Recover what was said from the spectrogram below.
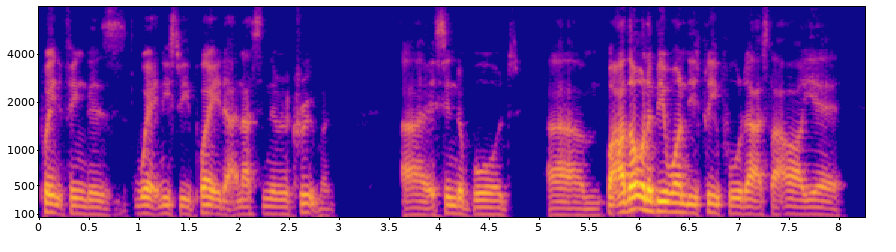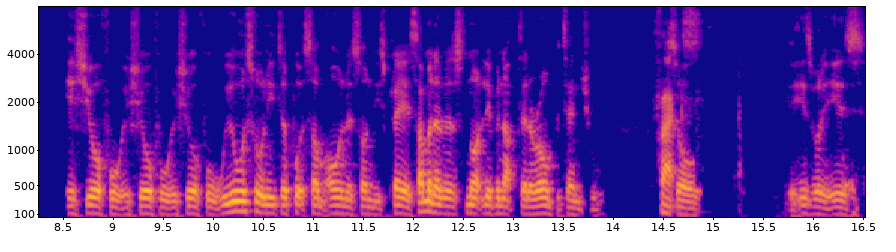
point fingers where it needs to be pointed at, and that's in the recruitment. Uh, it's in the board. Um, but I don't want to be one of these people that's like, oh yeah, it's your fault, it's your fault, it's your fault. We also need to put some onus on these players. Some of them are just not living up to their own potential. Facts. So it is what it is.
